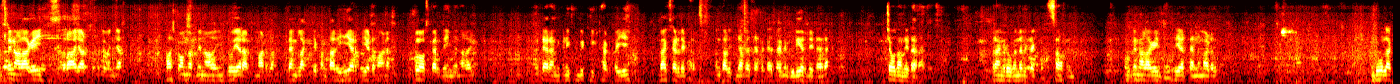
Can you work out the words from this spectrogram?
ਉਸ ਦੇ ਨਾਲ ਆ ਗਈ ਰਾਜ 855 ਫਸਟ ਓਨਰ ਦੇ ਨਾਲ ਜੀ 2008 ਮਾਡਲ ਆ। 3 ਲੱਖ ਤੇ 45000 ਰੁਪਏ ਡਿਮਾਂਡ ਕਲੋਸ ਕਰਦੇ ਇੰਜਨ ਵਾਲਾ ਜੀ। ਟਾਇਰਾਂ ਦੀ ਕੰਡੀਸ਼ਨ ਵੀ ਠੀਕ ਠਾਕ ਪਈ ਹੈ ਬੈਕ ਸਾਈਡ ਦੇ ਟਾਇਰ 45 50 ਪੈਸੇ ਆਪਾਂ ਕਹਿ ਸਕਦੇ ਹਾਂ ਗੁਲੀਅਰ ਦੇ ਟਾਇਰ ਆ। 14 ਦੇ ਟਾਇਰਾਂ ਚ ਰੰਗ ਰੋਗਨ ਦਾ ਵੀ ਟਰੈਕਟਰ ਸਾਫ਼ ਹੈ ਜੀ। ਉਸ ਦੇ ਨਾਲ ਆ ਗਈ 2003 ਮਾਡਲ 2 ਲੱਖ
